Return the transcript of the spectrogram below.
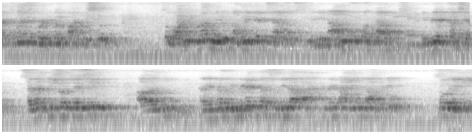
recognised political parties so వాటిని కూడా మీరు కమ్యూనికేట్ చేయాల్సి వస్తుంది. ఈ నాలుగు కొంత ఇమీడియట్గా సెవెంత్ ఇష్యూ వచ్చేసి ఇమీడియట్గా సువిధ యాక్టివేట్ అయింది కాబట్టి సో ఎనీ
